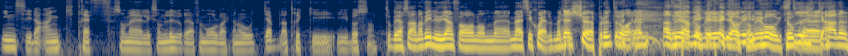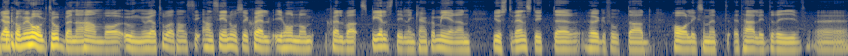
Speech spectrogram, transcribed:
insida ankträff som är liksom luriga för målvakterna och ett jävla tryck i, i bussen. Tobias Anna vill ju jämföra honom med, sig själv, men den köper du inte då? Den, Alltså jag vi- kommer, jag vi kommer ihåg Tobbe, jag kommer ihåg Tobbe när han var ung och jag tror att han, han ser nog sig själv i honom, själva spelstilen kanske mer än just vänsterytter, högerfotad, har liksom ett, ett härligt driv. Eh,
